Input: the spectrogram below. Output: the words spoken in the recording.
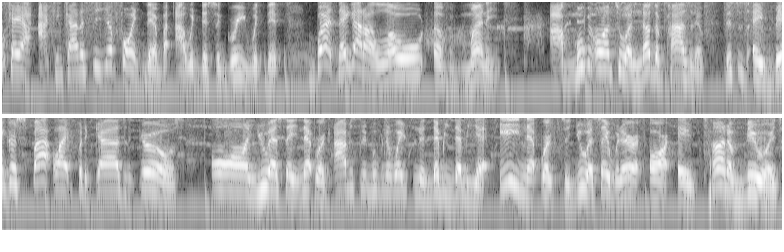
okay, I, I can kind of see your point there, but I would disagree with it. But they got a load of money. Uh, moving on to another positive. This is a bigger spotlight for the guys and the girls on USA Network. Obviously, moving away from the WWE Network to USA, where there are a ton of viewers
